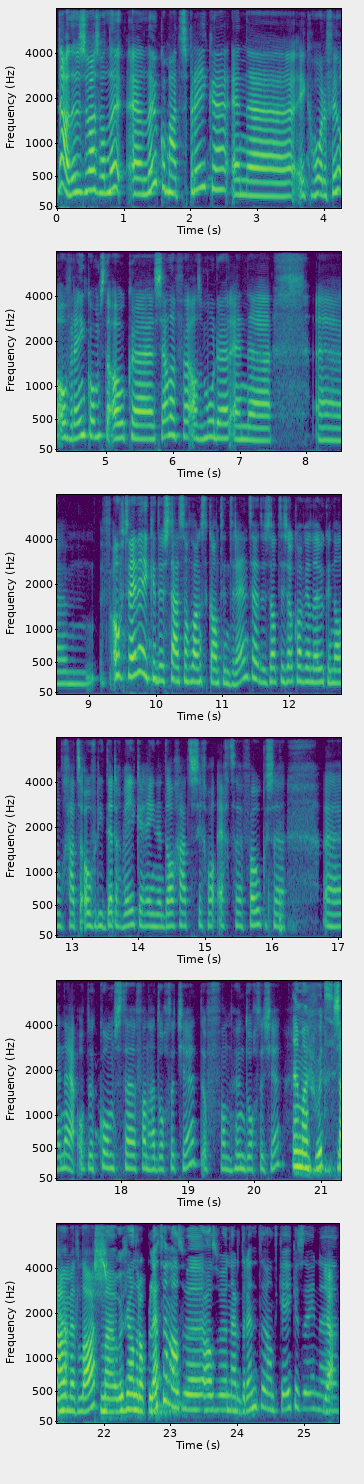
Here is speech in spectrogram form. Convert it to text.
Nou, dus het was wel leu- leuk om haar te spreken. En ik hoorde veel overeenkomsten ook zelf als moeder. En ehm, over twee weken dus staat ze nog langs de kant in Drenthe. Dus dat is ook wel weer leuk. En dan gaat ze over die 30 weken heen. En dan gaat ze zich wel echt eh, focussen eh, nou ja, op de komst eh, van haar dochtertje. Of van hun dochtertje. En maar goed. Samen ja. met Lars. Maar we gaan erop letten als we, als we naar Drenthe aan het kijken zijn. Ja.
